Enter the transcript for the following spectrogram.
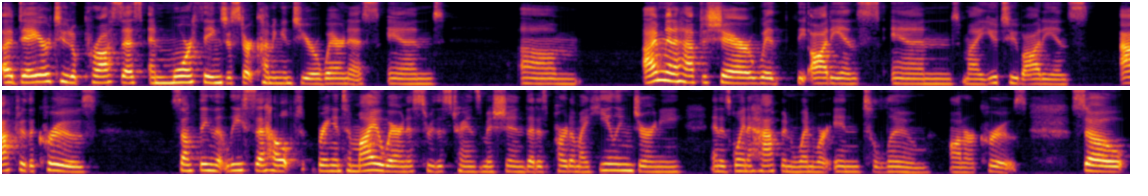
a day or two to process, and more things just start coming into your awareness. And um, I'm going to have to share with the audience and my YouTube audience after the cruise something that Lisa helped bring into my awareness through this transmission that is part of my healing journey and is going to happen when we're in Tulum on our cruise. So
